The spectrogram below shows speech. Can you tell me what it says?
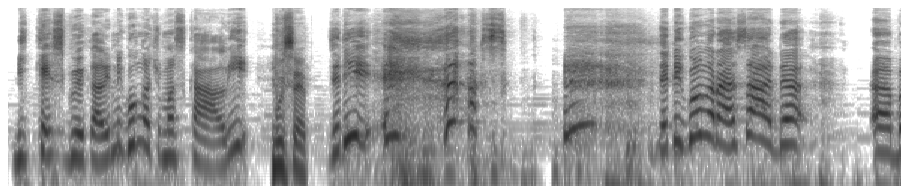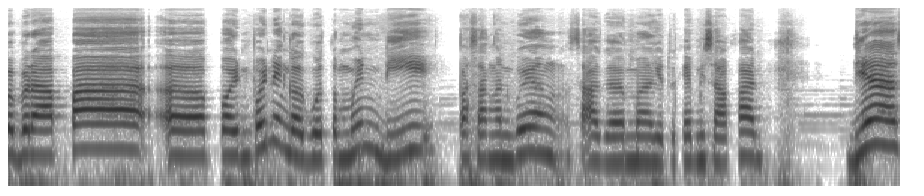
di case gue kali ini gue nggak cuma sekali, Buset. jadi jadi gue ngerasa ada eh, beberapa eh, poin-poin yang gak gue temuin di pasangan gue yang seagama gitu kayak misalkan dia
